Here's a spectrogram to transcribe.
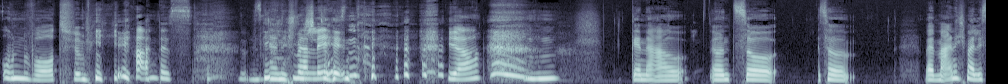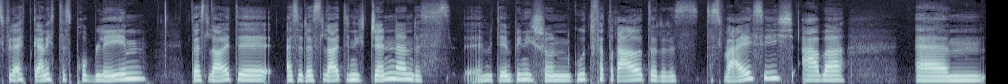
Unwort für mich. Ich kann das, nicht, nicht mehr lesen. ja. Mhm. Genau. Und so, so, weil manchmal ist vielleicht gar nicht das Problem, dass Leute, also dass Leute nicht gendern, das, äh, mit dem bin ich schon gut vertraut oder das, das weiß ich, aber ähm,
